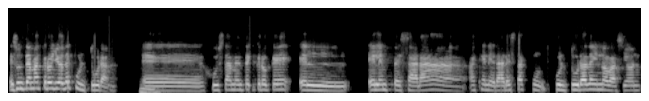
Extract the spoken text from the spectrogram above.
es un tema, creo yo, de cultura. Eh, justamente creo que el, el empezar a, a, generar esta cultura de innovación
